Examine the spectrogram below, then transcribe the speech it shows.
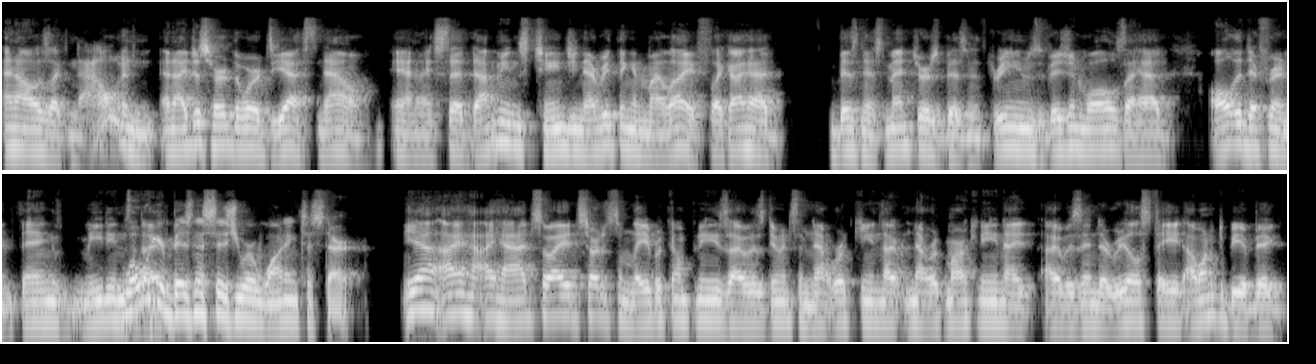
And I was like, now? And and I just heard the words yes, now. And I said, that means changing everything in my life. Like I had business mentors, business dreams, vision walls. I had all the different things, meetings. What were I, your businesses you were wanting to start? Yeah, I, I had. So I had started some labor companies. I was doing some networking, network marketing. I, I was into real estate. I wanted to be a big,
